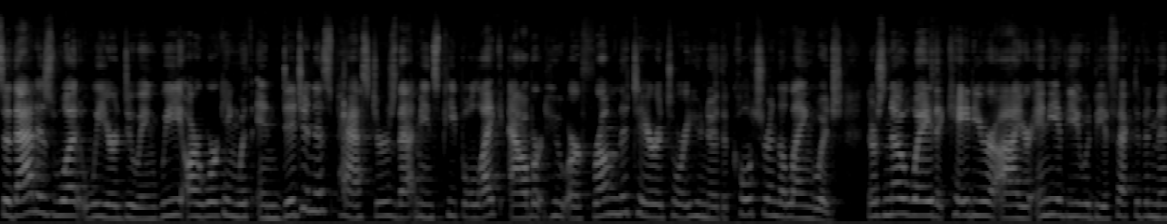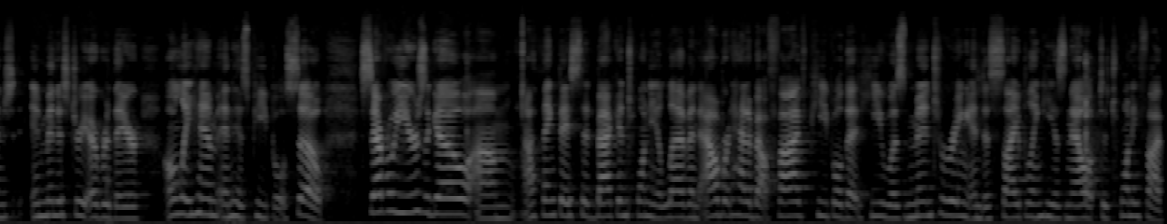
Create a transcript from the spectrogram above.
So that is what we are doing. We are working with indigenous pastors. That means people like Albert who are from the territory, who know the culture and the language. There's no way that Katie or I or any of you would be effective in ministry over there, only him and his people. So, Several years ago, um, I think they said back in 2011, Albert had about five people that he was mentoring and discipling. He is now up to 25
